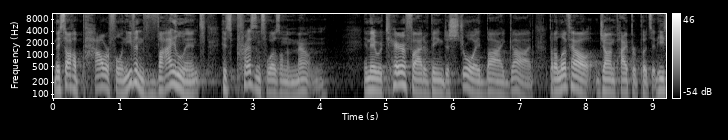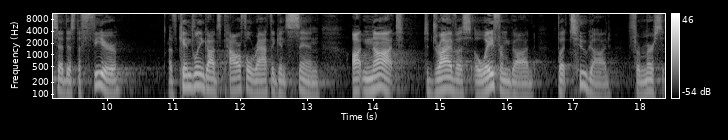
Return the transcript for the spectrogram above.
They saw how powerful and even violent his presence was on the mountain. And they were terrified of being destroyed by God. But I love how John Piper puts it. He said this The fear of kindling God's powerful wrath against sin ought not to drive us away from God, but to God for mercy.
